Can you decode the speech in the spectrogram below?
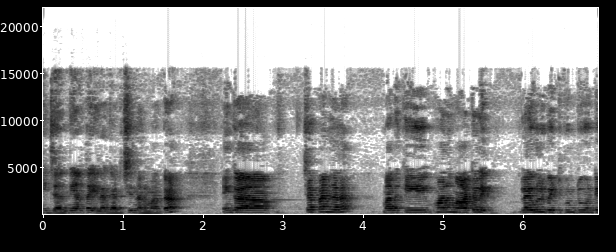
ఈ జర్నీ అంతా ఇలా గడిచింది అనమాట ఇంకా చెప్పాను కదా మనకి మన మాటలే లైవ్లు పెట్టుకుంటూ ఉంటే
